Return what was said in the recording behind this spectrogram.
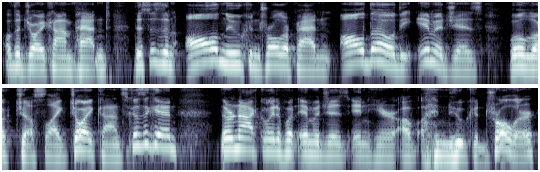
of the Joy-Con patent. This is an all new controller patent, although the images will look just like Joy-Cons. Because again, they're not going to put images in here of a new controller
